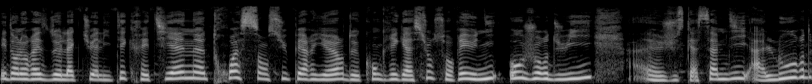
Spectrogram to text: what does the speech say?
Et dans le reste de l'actualité chrétienne, 300 supérieurs de congrégations sont réunis aujourd'hui euh, jusqu'à samedi à Lourdes.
